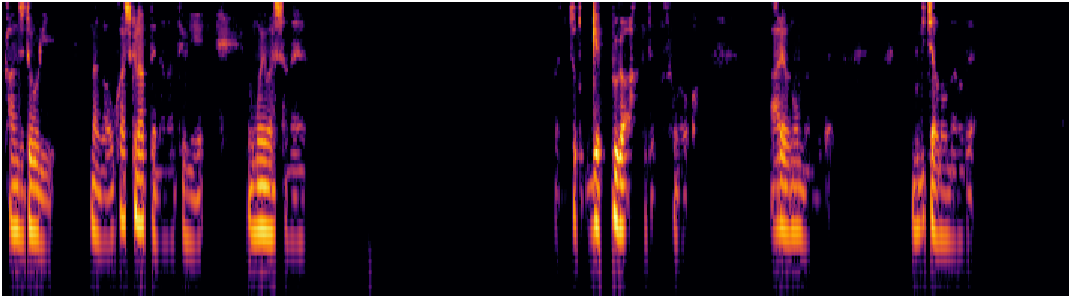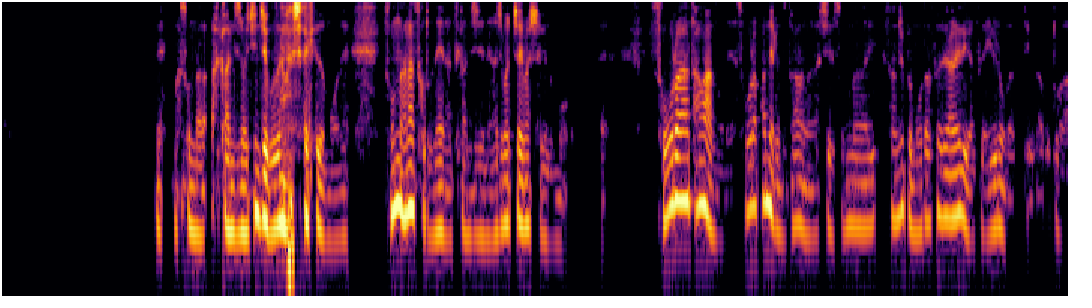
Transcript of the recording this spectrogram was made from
感じており、なんかおかしくなってんだなっていうふうに思いましたね。ちょっとゲップが出てます。その、あれを飲んだので、麦茶を飲んだので、ね、まあそんな感じの一日でございましたけどもね、そんな話すことねえなって感じでね、始まっちゃいましたけども、ね、ソーラータワーのね、ソーラーパネルのタワーの話でそんな30分持たせられるやつがいるのかっていうようなことは、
